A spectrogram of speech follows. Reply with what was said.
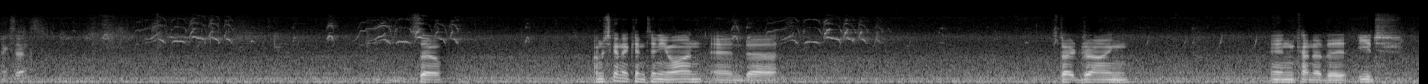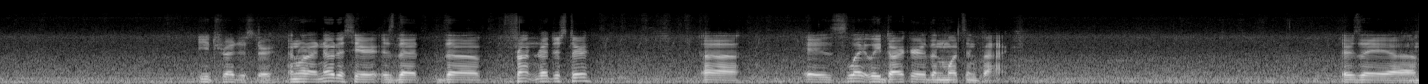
Make sense? So I'm just gonna continue on and uh, start drawing in kind of the each each register. And what I notice here is that the front register uh, is slightly darker than what's in back. There's a, uh,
